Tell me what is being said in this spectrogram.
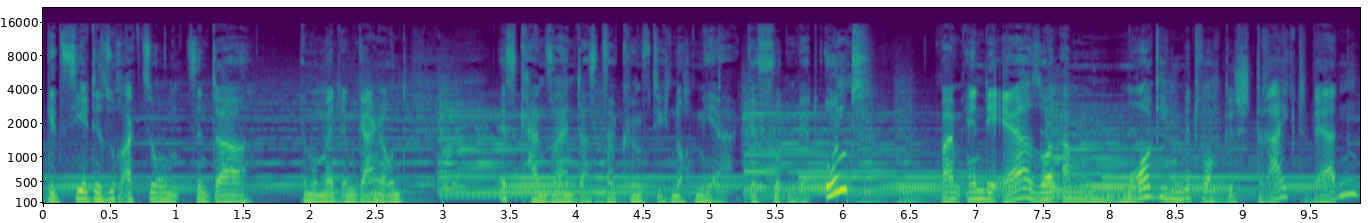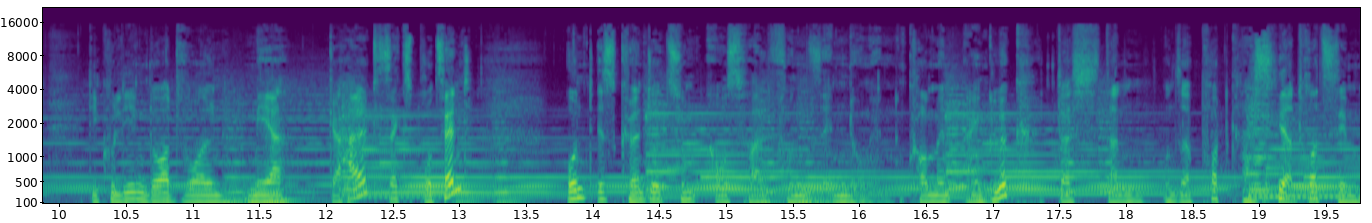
Gezielte Suchaktionen sind da im Moment im Gange und es kann sein, dass da künftig noch mehr gefunden wird. Und beim NDR soll am morgigen Mittwoch gestreikt werden. Die Kollegen dort wollen mehr Gehalt, 6%. Und es könnte zum Ausfall von Sendungen kommen. Ein Glück, dass dann unser Podcast ja trotzdem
